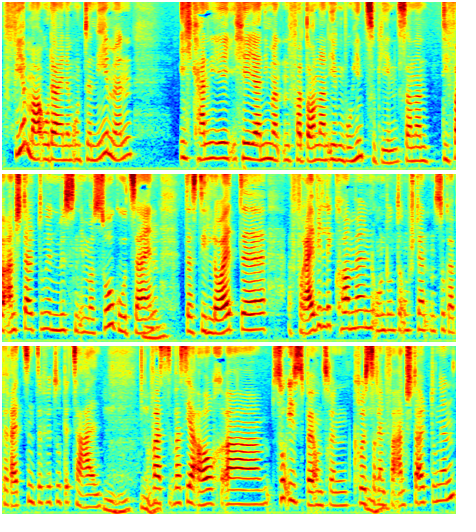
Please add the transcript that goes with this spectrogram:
Firma oder einem Unternehmen, ich kann hier ja niemanden verdonnern, irgendwo hinzugehen, sondern die Veranstaltungen müssen immer so gut sein, mhm. dass die Leute freiwillig kommen und unter Umständen sogar bereit sind, dafür zu bezahlen. Mhm. Mhm. Was, was ja auch äh, so ist bei unseren größeren mhm. Veranstaltungen.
